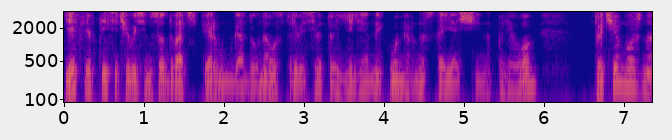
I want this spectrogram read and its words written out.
Если в 1821 году на острове Святой Елены умер настоящий Наполеон – то чем можно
